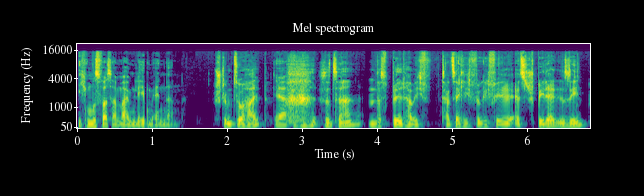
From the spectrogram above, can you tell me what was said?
ich muss was an meinem Leben ändern. Stimmt so halb, ja. sozusagen. Das Bild habe ich tatsächlich wirklich viel erst später gesehen.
